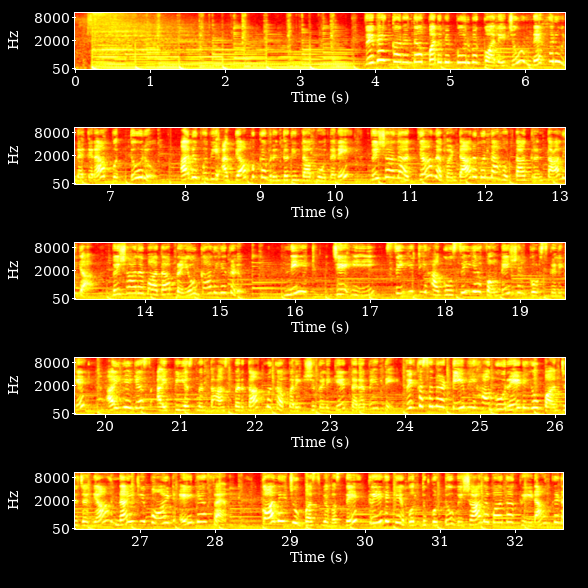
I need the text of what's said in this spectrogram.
ವಿವೇಕಾನಂದ ಪದವಿ ಪೂರ್ವ ಕಾಲೇಜು ನೆಹರು ನಗರ ಪುತ್ತೂರು. ಅನುಭವಿ ಅಧ್ಯಾಪಕ ವೃಂದದಿಂದ ಬೋಧನೆ, ವಿಶಾಲ ಜ್ಞಾನ ಭಂಡಾರವನ್ನ ಹೊತ್ತ ಗ್ರಂಥಾಲಯ, ವಿಶಾಲವಾದ ಪ್ರಯೋಗಾಲಯಗಳು. ನೀಟ್, ಜೆಇಇ, ಸಿಇಟಿ ಹಾಗೂ ಸಿಎ ಫೌಂಡೇಶನ್ ಕೋರ್ಸ್ಗಳಿಗೆ ಐಎಎಸ್ ಐಪಿಎಸ್ ನಂತಹ ಸ್ಪರ್ಧಾತ್ಮಕ ಪರೀಕ್ಷೆಗಳಿಗೆ ತರಬೇತಿ. ವಿಕಸನ ಟಿವಿ ಹಾಗೂ radio Panchajanya ninety point eight FM. College bus ವ್ಯವಸ್ಥೆ, ಕ್ರೀಡೆಗೆ ಒತ್ತು ಕೊಟ್ಟು ವಿಶಾಲವಾದ ಕ್ರೀಡಾಂಗಣ.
